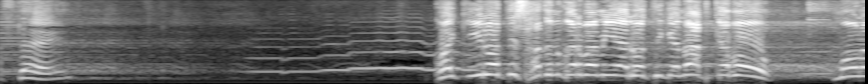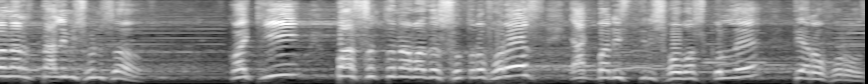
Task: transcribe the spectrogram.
আস্তে কয় কি রতি সাধন করব আমি আর রতি কেন আটকাবো? মৌলানার তালিম শুনছ? কয় কি? পাঁচ সত্য নামাজের সতেরো ফরজ একবার স্ত্রী সহবাস করলে তেরো ফরজ।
